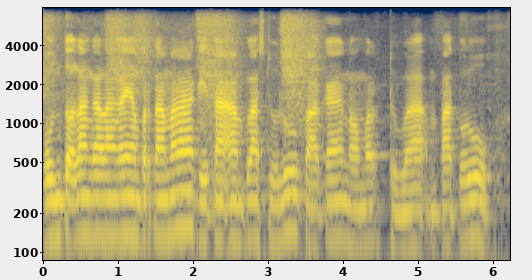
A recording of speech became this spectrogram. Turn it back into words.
Untuk langkah-langkah yang pertama kita amplas dulu pakai nomor 240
